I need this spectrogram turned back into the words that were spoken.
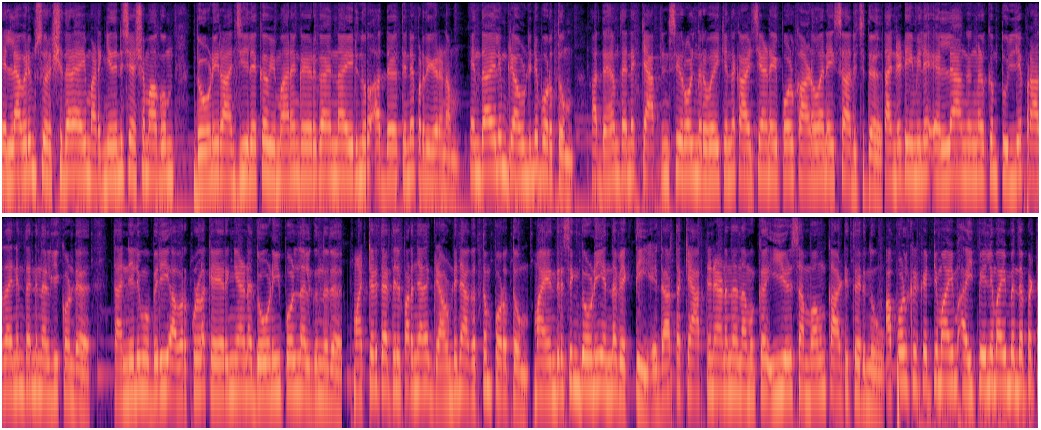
എല്ലാവരും സുരക്ഷിതരായി മടങ്ങിയതിനു ശേഷമാകും ധോണി റാഞ്ചിയിലേക്ക് വിമാനം കയറുക എന്നായിരുന്നു അദ്ദേഹത്തിന്റെ പ്രതികരണം. എന്തായാലും ഗ്രൗണ്ടിന് പുറത്തും അദ്ദേഹം തന്റെ ക്യാപ്റ്റൻസി റോൾ നിർവഹിക്കുന്ന കാഴ്ചയാണ് ഇപ്പോൾ കാണുവാനായി സാധിച്ചത്. തന്റെ ടീമിലെ എല്ലാ അംഗങ്ങൾക്കും തുല്യ പ്രാധാന്യം തന്നെ നൽകിക്കൊണ്ട് തന്നിലും ഉപരി അവർക്കുള്ള കെയറിംഗാണ് ധോണി ഇപ്പോൾ നൽകുന്നത്. മറ്റൊരു തരത്തിൽ പറഞ്ഞാൽ ഗ്രൗണ്ടിനകത്തും പുറത്തും. മഹേന്ദ്ര സിംഗ് ധോണി എന്ന വ്യക്തി യഥാർത്ഥ ക്യാപ്റ്റനാണെന്ന് നമുക്ക് ഈ ഒരു സംഭവം കാട്ടിത്തരുന്നു. അപ്പോൾ ക്രിക്കറ്റുമായും ഐ പി എല്ലുമായും ബന്ധപ്പെട്ട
